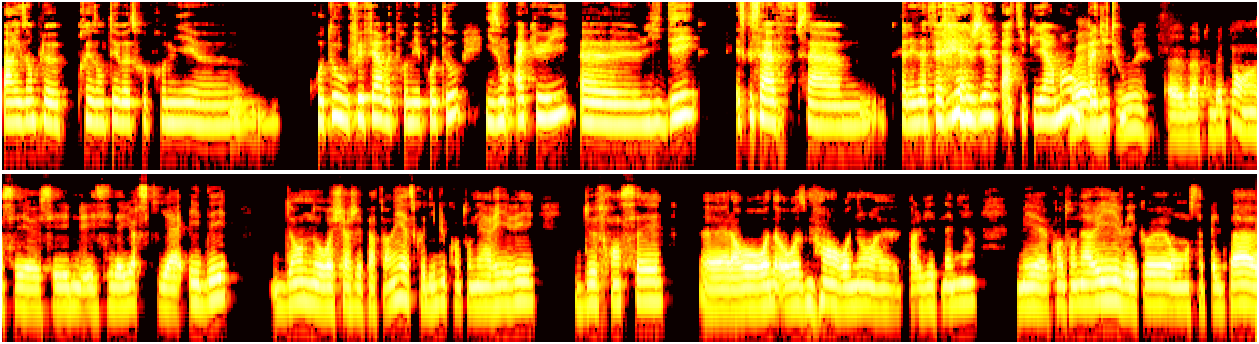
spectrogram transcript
par exemple, présenté votre premier proto ou fait faire votre premier proto, ils ont accueilli euh, l'idée. Est-ce que ça, ça, ça, les a fait réagir particulièrement ou pas du tout? Oui, euh, bah, complètement. Hein. Euh, c'est d'ailleurs ce qui a aidé dans nos recherches de partenariat. Parce qu'au début, quand on est arrivé, deux Français, alors heureusement, Ronan parle vietnamien, mais quand on arrive et qu'on ne s'appelle pas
